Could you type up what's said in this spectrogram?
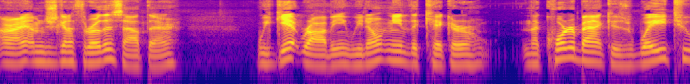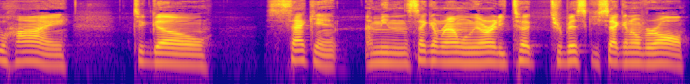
All right. I'm just gonna throw this out there. We get Robbie. We don't need the kicker. And the quarterback is way too high to go second. I mean, in the second round when we already took Trubisky second overall.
